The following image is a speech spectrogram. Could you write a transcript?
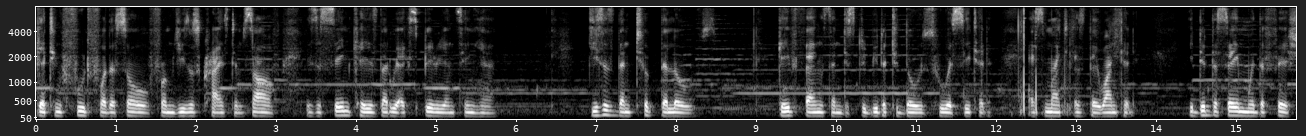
getting food for the soul from Jesus Christ Himself is the same case that we're experiencing here. Jesus then took the loaves, gave thanks, and distributed to those who were seated as much as they wanted. He did the same with the fish.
